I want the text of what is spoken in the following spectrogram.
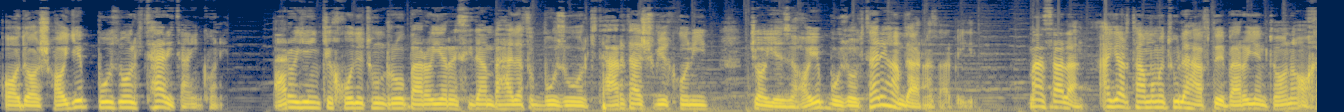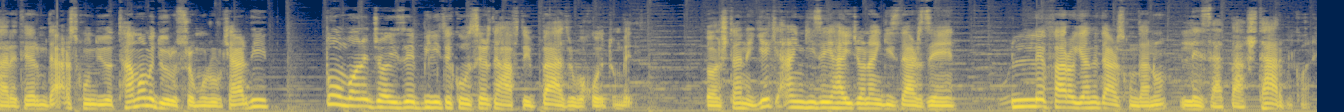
پاداش های بزرگتری تعیین کنید. برای اینکه خودتون رو برای رسیدن به هدف بزرگتر تشویق کنید، جایزه های بزرگتری هم در نظر بگیرید. مثلا اگر تمام طول هفته برای امتحان آخر ترم درس خوندید و تمام دروس رو مرور کردید به عنوان جایزه بلیت کنسرت هفته بعد رو به خودتون بدید. داشتن یک انگیزه هیجان انگیز در ذهن کل فرایند درس خوندن رو لذت بخشتر می‌کنه.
